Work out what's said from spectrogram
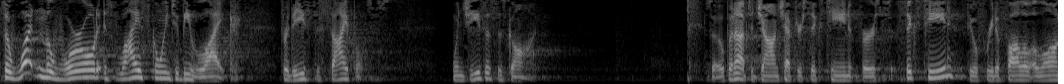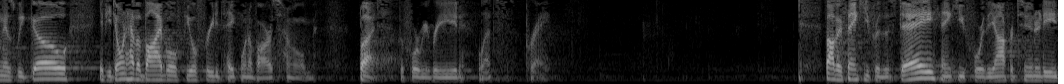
So what in the world is life going to be like for these disciples when Jesus is gone? So open up to John chapter 16 verse 16. Feel free to follow along as we go. If you don't have a Bible, feel free to take one of ours home. But before we read, let's pray. Father, thank you for this day. Thank you for the opportunity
